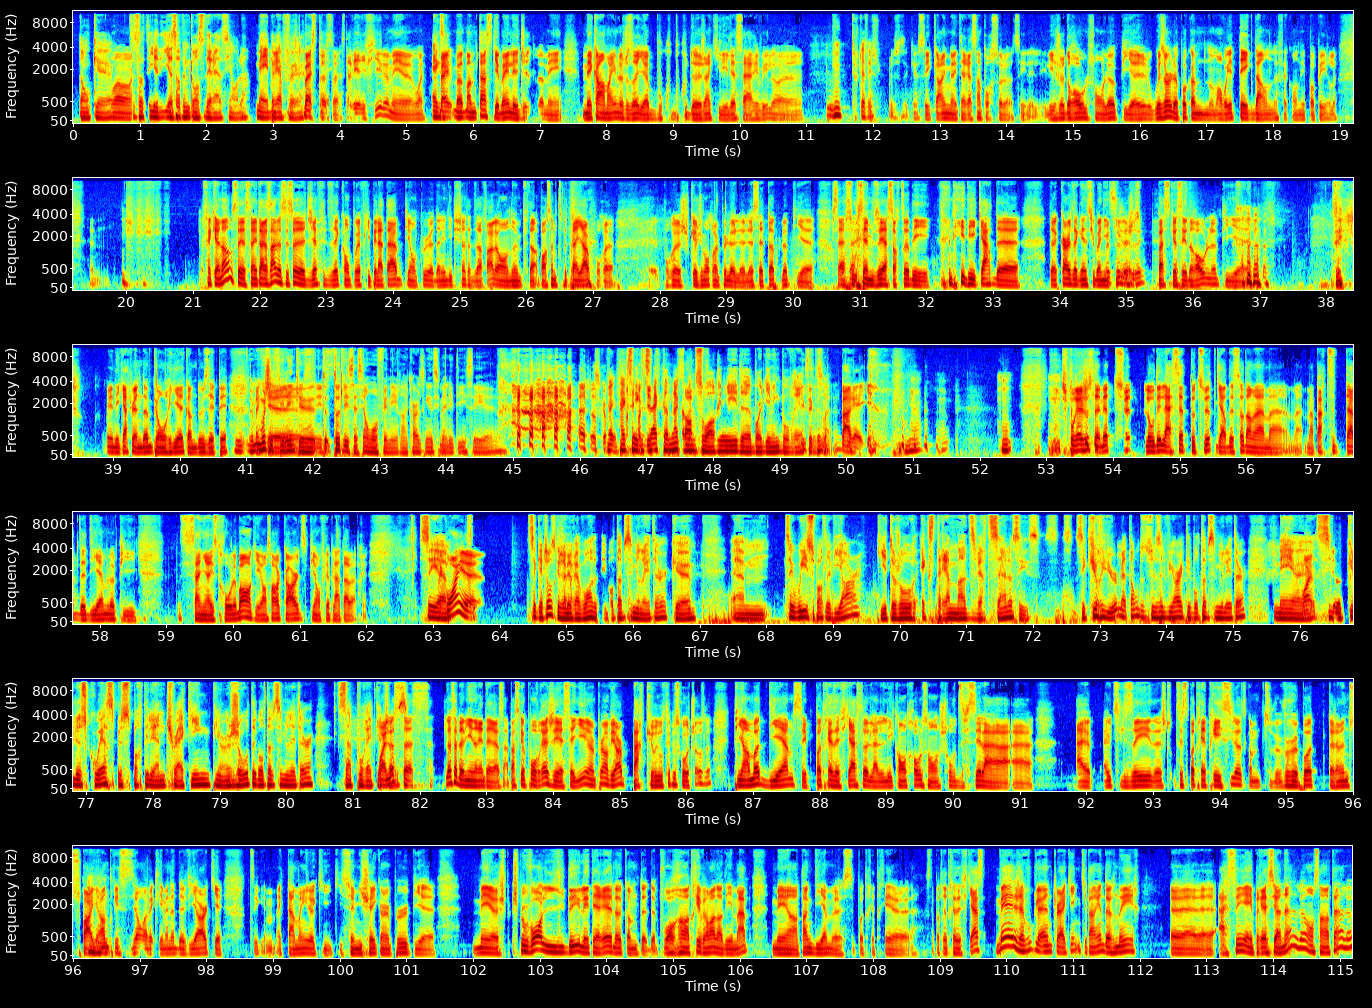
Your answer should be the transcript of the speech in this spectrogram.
Donc, euh, Ouais, ouais, ouais. c'est ça, il y, a- il y a certaines considérations. là. Mais bref, euh, Ben, c'est à- vérifier, là, mais ouais. Exact. Ben, en même temps, ce qui est bien legit, là, mais, mais quand même, là, je veux dire, il y a beaucoup, beaucoup de gens qui les laissent arriver. Là, mhm, tout à fait. c'est quand même intéressant pour ça. Là, les, les jeux de rôle sont là, puis euh, Wizard n'a pas comme envoyé de takedown, fait qu'on n'est pas pire. Là. Euh, fait que non, c'est intéressant. C'est ça, Jeff il disait qu'on pouvait flipper la table, puis on peut euh, donner des pichenettes à des affaires. Là, on a un peu- passé un petit peu de temps hier pour, euh, pour euh, que je lui montre un peu le, le- le setup. Là, puis euh, on s'est aussi amusé à sortir des, des, des cartes de, de Cards Against Humanity, là, juste parce que c'est drôle. là, puis, il y a des cartes random, puis on riait comme deux épais. Mm. Moi, j'ai le feeling que euh, toutes les sessions vont finir en Cards Against Humanity. C'est euh, comme, c'est exactement comme une soirée de board gaming pour vrai. exactement. Pareil. Mhm. Je pourrais juste le mettre tout de suite, loader l'asset tout de suite, garder ça dans ma, ma, ma, ma partie de table de DM, là, puis si ça niaise trop. Là, bon, ok, on sort cards, puis on flippe la table après. C'est euh, euh, quelque chose que j'aimerais voir de Tabletop Simulator que, euh, sais, oui, il supporte le VR, qui est toujours extrêmement divertissant. là. C'est, curieux, mettons, d'utiliser le VR avec Tabletop Simulator. Mais euh, Ouais. si l'Oculus Quest peut supporter le hand tracking, puis un jour Tabletop Simulator, ça pourrait être quelque ouais, là, chose. ça, ça- là, ça deviendrait intéressant. Parce que pour vrai, j'ai essayé un peu en VR par curiosité plus qu'autre chose. là. Puis en mode DM, c'est pas très efficace. là. La- les contrôles sont, je trouve, difficiles à, à- à- à utiliser. C'est pas très précis. Là. Comme tu veux, veux, veux pas, tu jamais une super Mhm. grande précision avec les manettes de VR qui, avec ta main là, qui, qui semi-shake un peu. Puis, euh, mais euh, je, je peux voir l'idée, l'intérêt comme de, de pouvoir rentrer vraiment dans des maps, mais en tant que DM, euh, c'est pas très très euh, pas très très efficace. Mais j'avoue que le hand tracking qui est en train de devenir assez impressionnant, là, on s'entend là.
